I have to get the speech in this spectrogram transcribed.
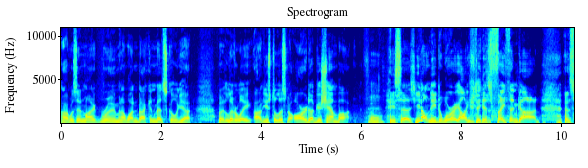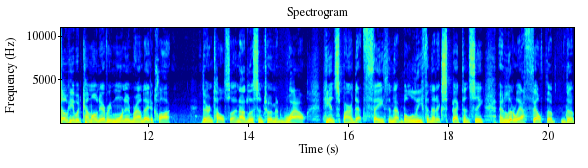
I was in my room and I wasn't back in med school yet, but literally, I used to listen to R.W. Schambach. He says, You don't need to worry. All you need is faith in God. And so he would come on every morning around 8 o'clock there in Tulsa, and I'd listen to him, and wow, he inspired that faith and that belief and that expectancy. And literally, I felt the, the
